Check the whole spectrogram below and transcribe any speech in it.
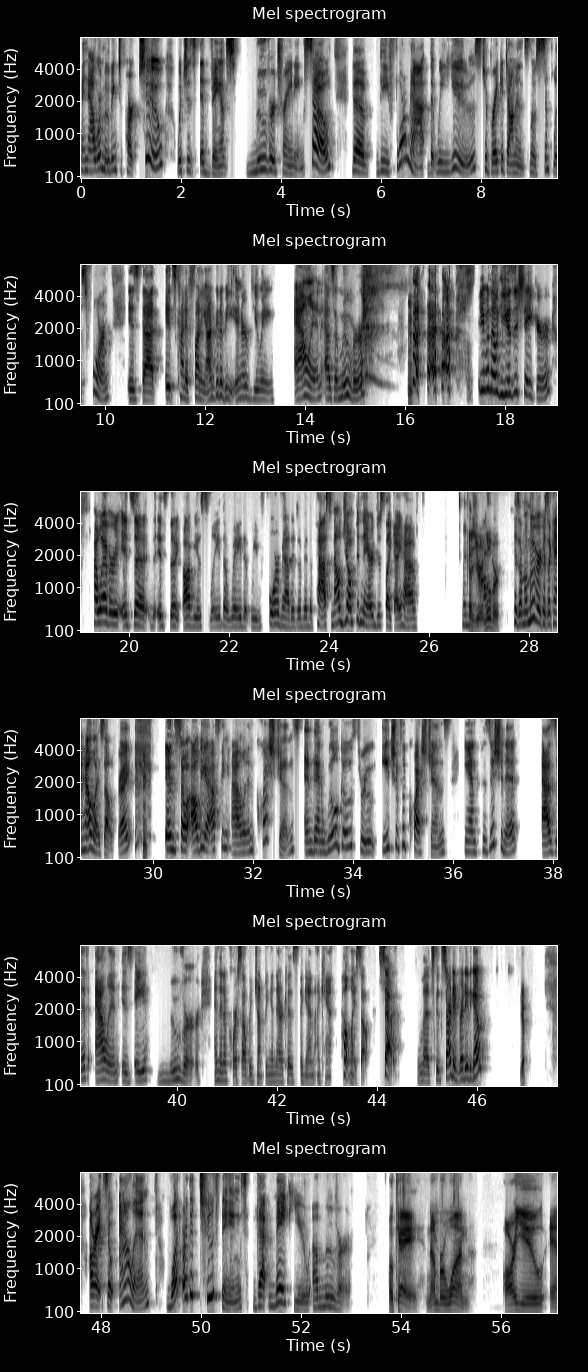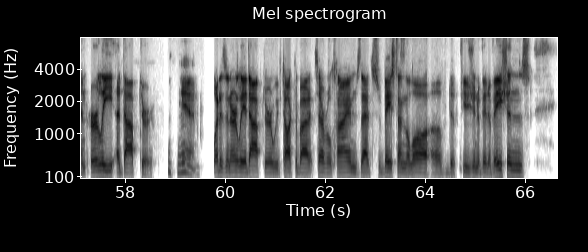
And now we're moving to part two, which is advanced mover training. So the the format that we use to break it down in its most simplest form is that it's kind of funny. I'm going to be interviewing Allen as a mover. Even though he is a shaker, however, it's a it's the obviously the way that we've formatted them in the past, and I'll jump in there just like I have Because you're a mover. because I'm a mover because I can't help myself, right? and so I'll be asking Allen questions, and then we'll go through each of the questions and position it as if Allen is a mover. And then, of course, I'll be jumping in there because, again, I can't help myself. So let's get started. Ready to go? All right. So, Allen, what are the two things that make you a mover? Okay. Number one, are you an early adopter? Mhm. Yeah. What is an early adopter? We've talked about it several times. That's based on the law of diffusion of innovations.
